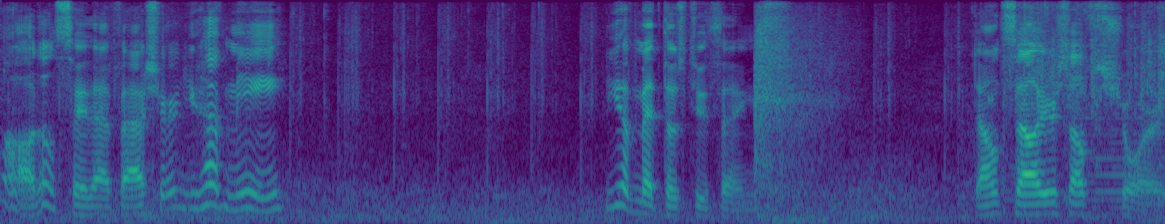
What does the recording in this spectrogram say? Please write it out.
Oh, don't say that, Vasher. You have me. You have met those two things. Don't sell yourself short.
